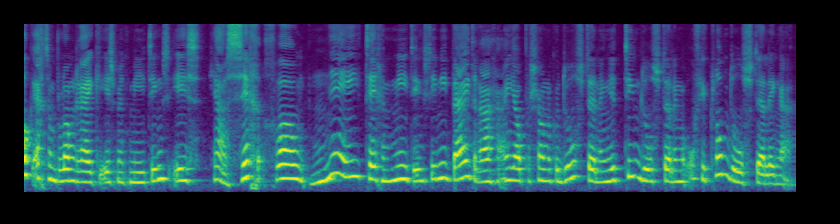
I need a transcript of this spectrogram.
Ook echt een belangrijke is met meetings, is ja, zeg gewoon nee tegen meetings die niet bijdragen aan jouw persoonlijke doelstellingen, je teamdoelstellingen of je klantdoelstellingen.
